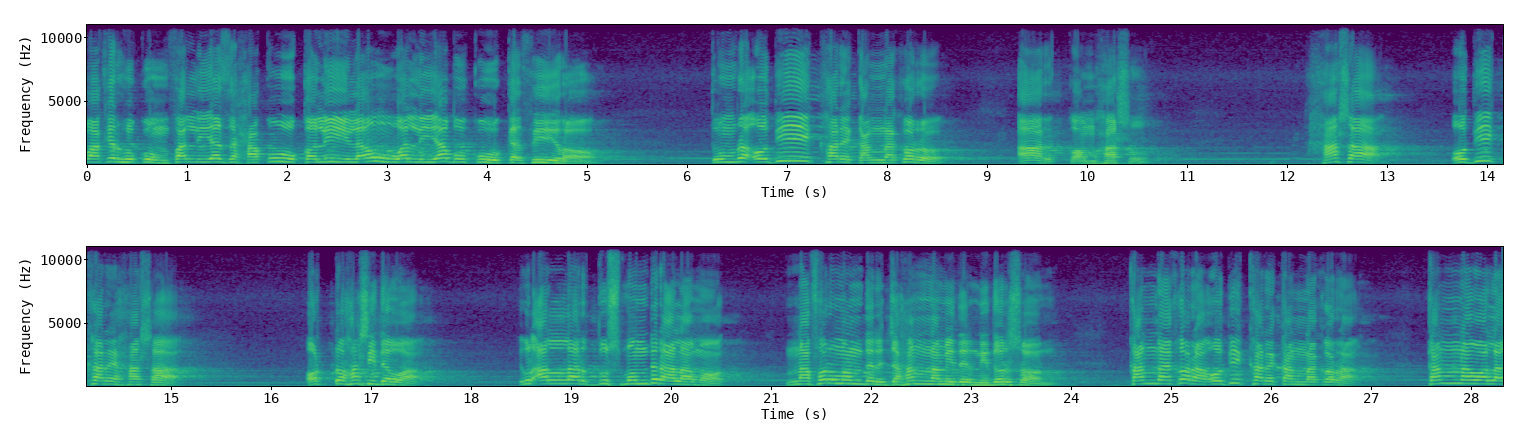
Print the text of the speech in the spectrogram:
পাকের হুকুম হাকু তোমরা অধিক হারে কান্না করো আর কম হাসো। হাসা, অধিক হারে হাসা অট্ট হাসি দেওয়া, এগুলো আল্লাহর দুশ্মনদের আলামত, নাফরমানদের জাহান্নামীদের নিদর্শন। কান্না করা অধিক কান্না করা। কান্নাওয়ালা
